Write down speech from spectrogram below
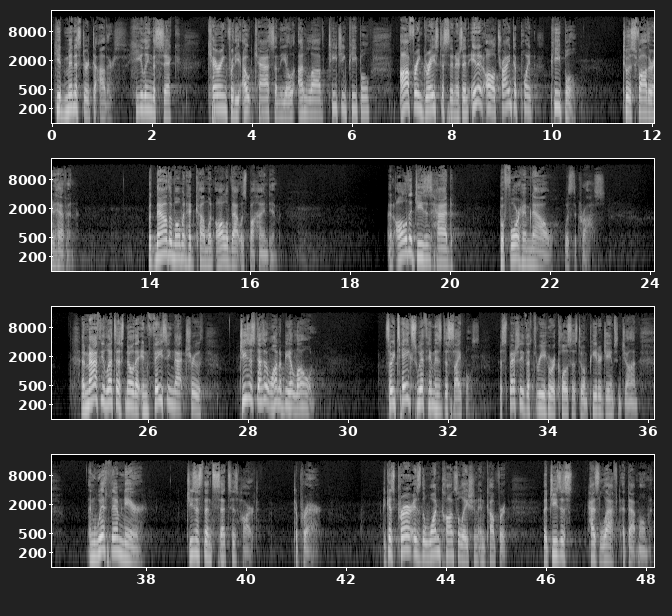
he had ministered to others, healing the sick, caring for the outcasts and the unloved, teaching people, offering grace to sinners, and in it all, trying to point people to his Father in heaven. But now the moment had come when all of that was behind him. And all that Jesus had before him now was the cross. And Matthew lets us know that in facing that truth, Jesus doesn't want to be alone. So he takes with him his disciples, especially the three who are closest to him Peter, James, and John. And with them near, Jesus then sets his heart to prayer. Because prayer is the one consolation and comfort that Jesus has left at that moment.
